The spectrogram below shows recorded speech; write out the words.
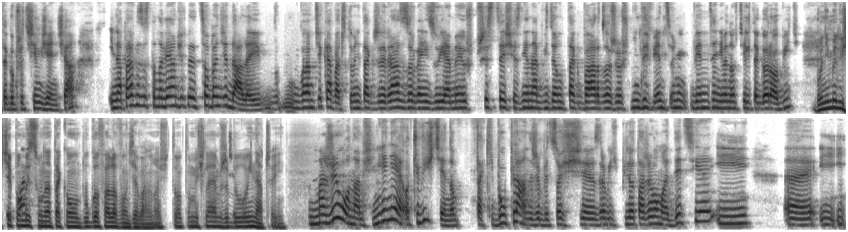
tego przedsięwzięcia. I naprawdę zastanawiałam się wtedy, co będzie dalej. Byłam ciekawa, czy to będzie tak, że raz zorganizujemy, już wszyscy się znienawidzą tak bardzo, że już nigdy więcej, więcej nie będą chcieli tego robić. Bo nie mieliście pomysłu na taką długofalową działalność. To, to myślałem, że było inaczej. Marzyło nam się. Nie, nie, oczywiście. No, taki był plan, żeby coś e, zrobić pilotażową edycję i, e, i, i,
